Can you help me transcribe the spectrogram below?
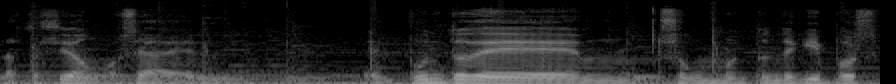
la estación, o sea, el, el punto de... Mm, son un montón de equipos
